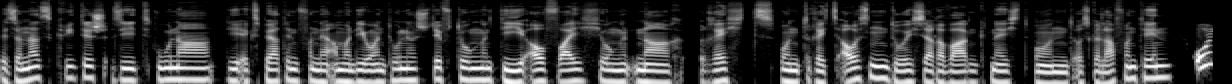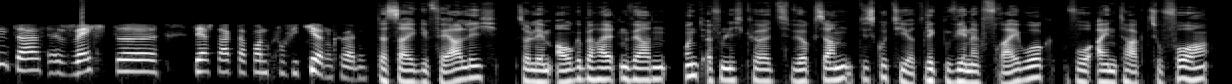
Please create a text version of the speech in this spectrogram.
Besonders kritisch sieht Una, die Expertin von der Amadeo Antonio Stiftung, die Aufweichung Abweichung nach rechts und rechts außen durch Sarah Wagenknecht und Oskar Lafontaine. Und dass Rechte sehr stark davon profitieren können. Das sei gefährlich, solle im Auge behalten werden und öffentlichkeitswirksam diskutiert. Blicken wir nach Freiburg, wo einen Tag zuvor,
